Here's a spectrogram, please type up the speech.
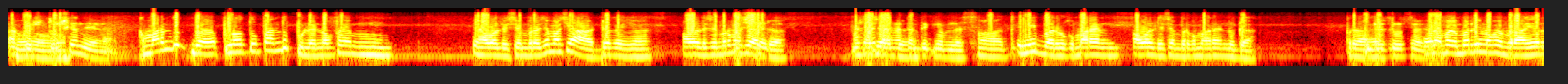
Agustus Oh. kan ya. Kemarin tuh penutupan tuh bulan November. Ya awal Desember aja masih ada kayaknya. Awal Desember masih Masih ada. Masih, Masih ada angkatan 13. Oh, ini baru kemarin awal Desember kemarin udah. Berakhir. Eh, November nih November akhir,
